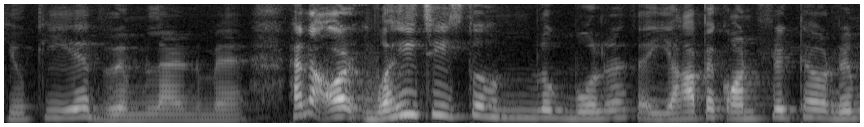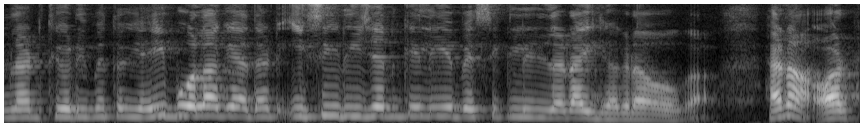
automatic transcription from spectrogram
क्योंकि ये रिमलैंड में है। ना? और वही चीज़ तो हम लोग बोल रहे थे, यहाँ पे कॉन्फ्लिक्ट है और रिमलैंड थ्योरी में तो यही बोला गया दैट इसी रीजन के लिए बेसिकली लड़ाई झगड़ा होगा। है ना? और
